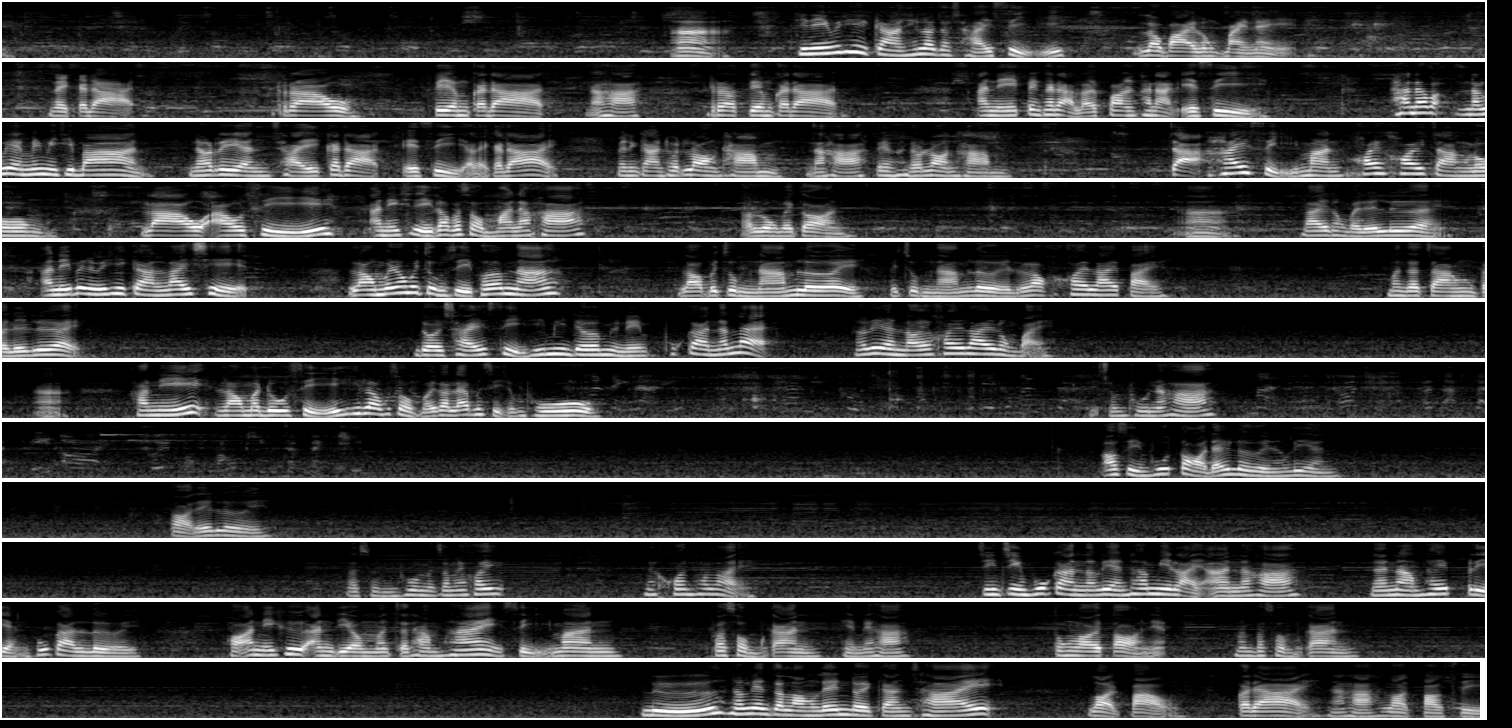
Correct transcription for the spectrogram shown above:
อ่า ทีนี้วิธีการที่เราจะใช้สีระบายลงไปใน ในกระดาษ เราเตรียมกระดาษนะคะ เราเตรียมกระดาษ อันนี้เป็นกระดาษร้อยปอนด์ขนาด A4 ถ้านักเรียนไม่มีที่บ้าน นักเรียนใช้กระดาษ A4 อะไรก็ได้ เป็นการทดลองทำนะคะ เป็นการทดลองทำ จะให้สีมันค่อยๆจางลง เราเอาสี อันนี้สีเราผสมมานะคะ เราลงไปก่อน อ่า ไล่ลงไปเรื่อยๆ อันนี้เป็นวิธีการไล่เฉด เราไม่ต้องไปจุ่มสีเพิ่มนะ เราไปจุ่มน้ำเลย ไปจุ่มน้ำเลย แล้วเราค่อยๆไล่ไป มันจะจางลงไปเรื่อยๆ โดยใช้สีที่มีเดิมอยู่ในผู้การนั่นแหละนักเรียนเราค่อยๆไล่ลงไป คราวนี้เรามาดูสีที่เราผสมไว้ตอนแรกเป็นสีชมพู สีชมพูนะคะ เอาสีชมพูต่อได้เลยนักเรียน ต่อได้เลย แต่ส่วนพูดมันจะไม่ค่อยไม่ข้นเท่าไหร่ จริง ๆ ผู้การนักเรียนถ้ามีหลายอันนะคะ แนะนำให้เปลี่ยนผู้การเลย เพราะอันนี้คืออันเดียวมันจะทำให้สีมันผสมกันเห็นไหมคะ ตรงรอยต่อเนี่ยมันผสมกัน หรือนักเรียนจะลองเล่นโดยการใช้หลอดเป่าก็ได้นะคะ หลอดเป่าสี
